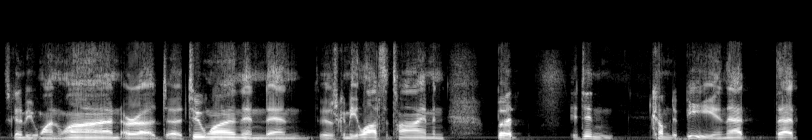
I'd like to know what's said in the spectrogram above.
It's going to be one one or a, a two one, and then there's going to be lots of time. And but it didn't come to be, and that that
